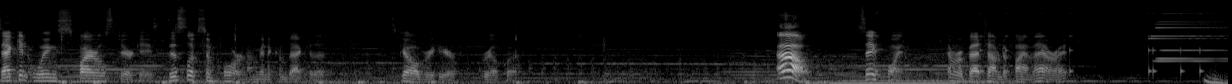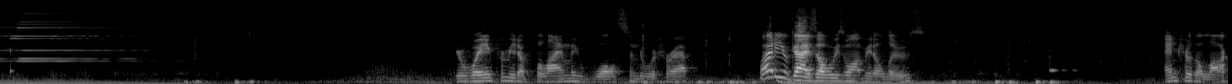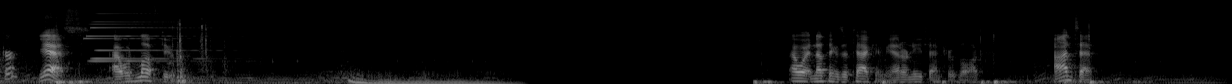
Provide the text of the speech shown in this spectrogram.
Second wing spiral staircase. This looks important. I'm gonna come back to this. Let's go over here real quick. Oh! Safe point. Never a bad time to find that, right? You're waiting for me to blindly waltz into a trap? Why do you guys always want me to lose? Enter the locker? Yes, I would love to. Oh wait, nothing's attacking me. I don't need to enter the locker. Content.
